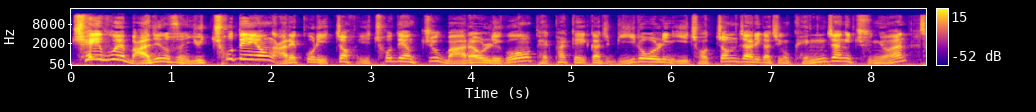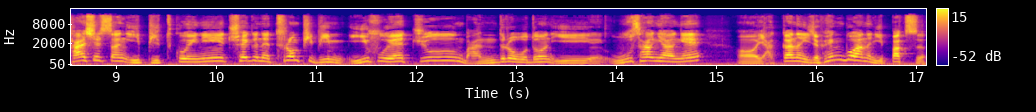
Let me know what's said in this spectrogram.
최후의 마지노선 이 초대형 아래꼬리 있죠. 이 초대형 쭉 말아 올리고 108K까지 밀어 올린 이 저점 자리가 지금 굉장히 중요한 사실상 이 비트코인이 최근에 트럼피 빔 이후에 쭉 만들어 오던 이 우상향의 어, 약간은 이제 횡보하는 이 박스.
